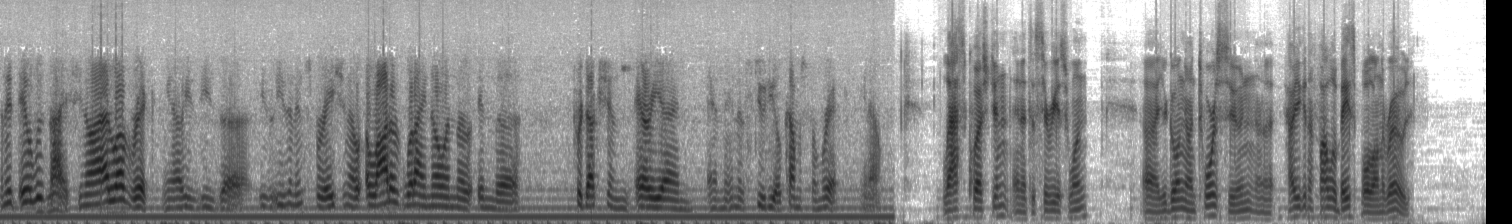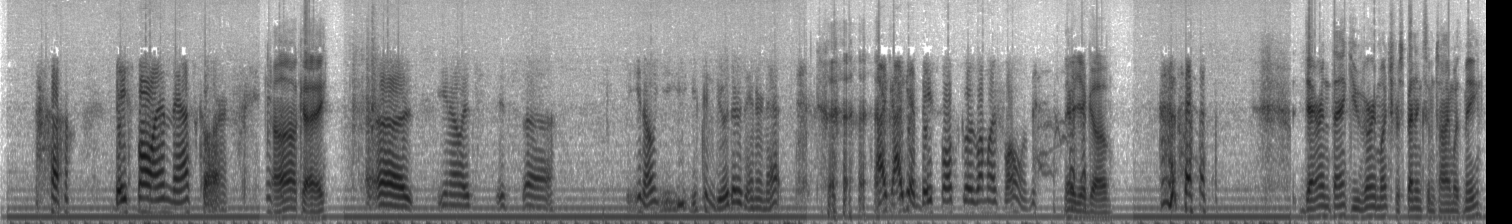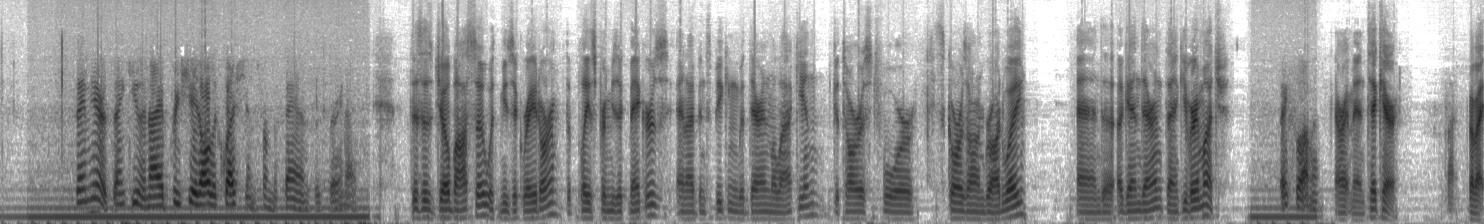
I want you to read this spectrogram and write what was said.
and it, it was nice. You know, I love Rick. You know, he's, he's, uh, he's, he's an inspiration. A, a lot of what I know in the, in the production area and, and in the studio comes from Rick, you know. Last question, and it's a serious one. Uh, you're going on tour soon. Uh, how are you going to follow baseball on the road? Baseball and NASCAR. okay. uh, you know, it's it's uh, you know, you you- you can do it. There's internet. I, I get baseball scores on my phone. there you go. Daron, thank you very much for spending some time with me. Same here. Thank you, and I appreciate all the questions from the fans. It's very nice. This is Joe Bosso with MusicRadar, the place for music makers, and I've been speaking with Daron Malakian, guitarist for Scars on Broadway. And uh, again, Darren, thank you very much. Thanks a lot, man. All right, man. Take care. Bye. Bye bye.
